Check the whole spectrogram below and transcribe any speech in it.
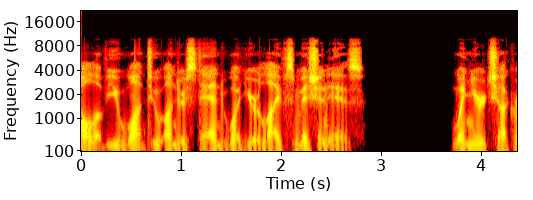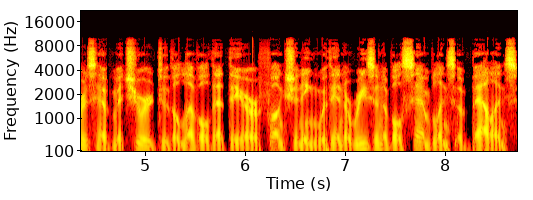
All of you want to understand what your life's mission is. When your chakras have matured to the level that they are functioning within a reasonable semblance of balance,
